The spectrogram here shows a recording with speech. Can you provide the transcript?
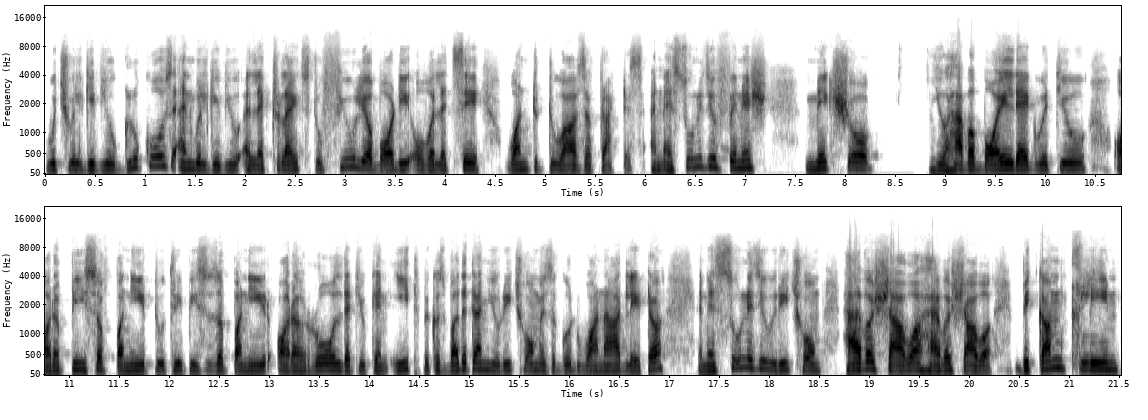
which will give you glucose and will give you electrolytes to fuel your body over, let's say, one to two hours of practice. And as soon as you finish, make sure you have a boiled egg with you or a piece of paneer two three pieces of paneer or a roll that you can eat because by the time you reach home is a good one hour later. And as soon as you reach home have a shower have a shower. Become clean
